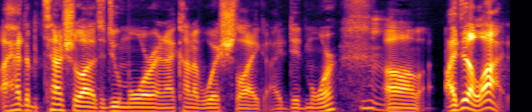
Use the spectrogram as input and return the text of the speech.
I had the potential uh, to do more, and I kind of wish like I did more. Mhm. Um, I did a lot.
